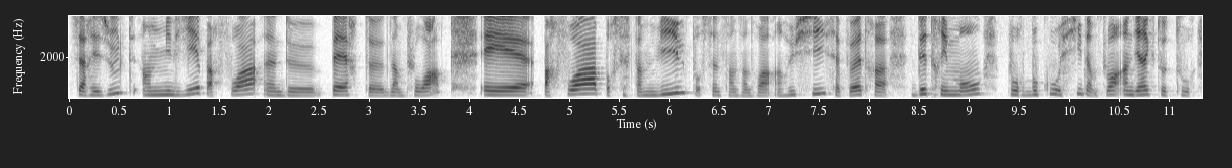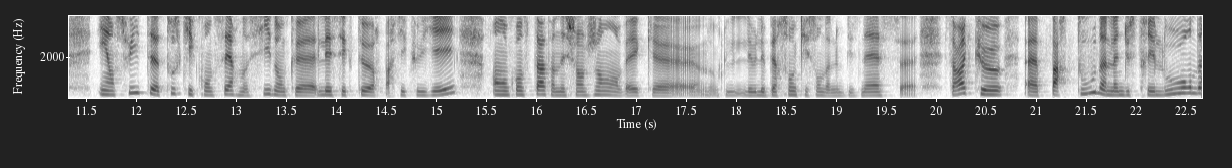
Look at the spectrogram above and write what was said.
ça résulte en milliers parfois de pertes d'emplois. Et parfois, pour certaines villes, pour certains endroits en Russie, ça peut être détriment pour beaucoup aussi d'emplois indirects autour. Et ensuite, tout ce qui concerne aussi donc, les secteurs particuliers. On constate en échangeant avec euh, les, personnes qui sont dans le business, euh, c'est vrai que euh, partout dans l'industrie lourde,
